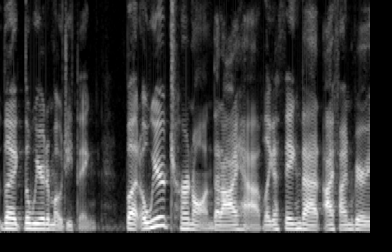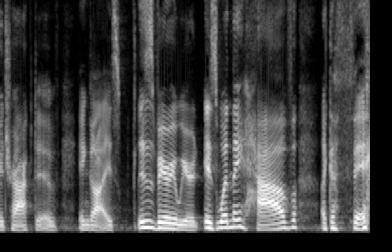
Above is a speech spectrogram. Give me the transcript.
Like the weird emoji thing but a weird turn on that I have, like a thing that I find very attractive in guys, this is very weird, is when they have like a thick,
